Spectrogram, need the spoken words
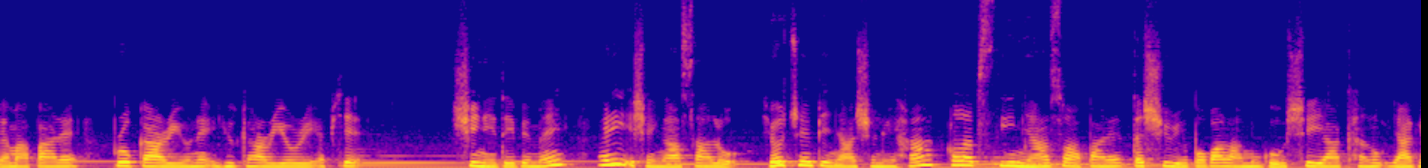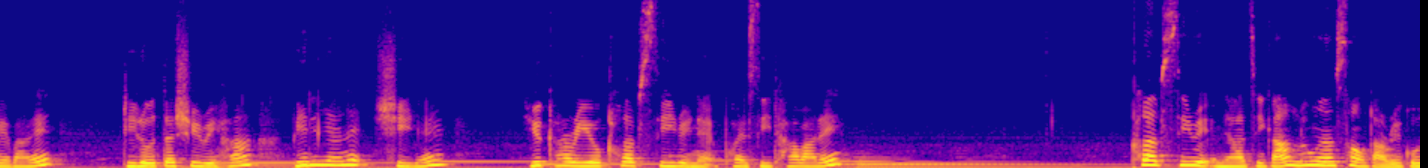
ထဲမှာပါတဲ့ prokaryote နဲ့ eukaryote တွေအဖြစ်ရှိနေသေးပေမဲ့အဲ့ဒီအချိန်ကစလို့ရုပ်ချင်းပညာရှင်တွေဟာ club C များစွာပါတဲ့သက်ရှိတွေပေါ်ပေါက်လာမှုကိုရှေ့ရခံလို့ရခဲ့ပါတယ်။ဒီလိုသက်ရှိတွေဟာဘီလီယံနဲ့ရှိတဲ့ eukaryote club C တွေနဲ့ဖွဲ့စည်းထားပါတယ်။ club C တွေအများကြီးကလုပ်ငန်းဆောင်တာတွေကို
